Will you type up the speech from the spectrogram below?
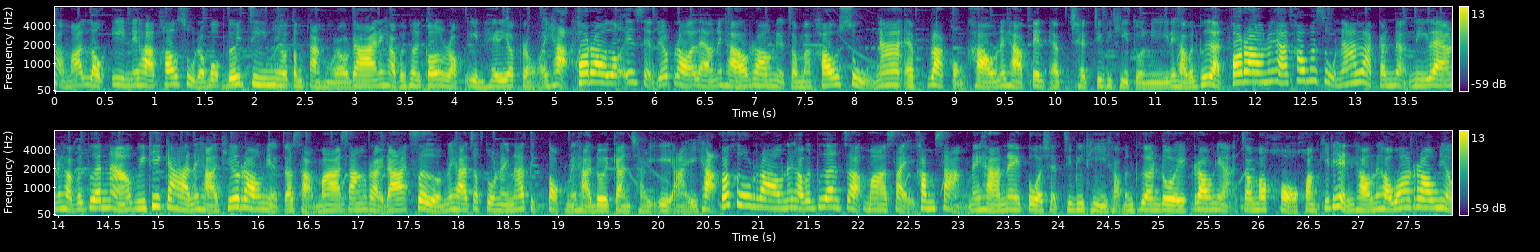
สามารถล็อกอินนะคะเข้าสู่ระบบด้วย Gmail ต่างๆ ของเราได้นะคะเพื่อนๆก็ล็อกอินให้เรียบร้อยค่ะพอเราล็อกอินเสร็จเรียบร้อยแล้วนะคะ เราเนี่ยจะมาเข้าสู่หน้าแอปหลักของเขานะคะเป็นแอป ChatGPT ตัวนี้นะคะเพื่อนๆพอเรานะคะเข้ามาสู่หน้าหลักกันแบบนี้แล้วนะคะเพื่อนๆนะวิธีการนะคะที่เราเนี่ยจะสามารถสร้างรายได้เสริมนะคะจากตัวในหน้า TikTok นะคะโดยการใช้ AI ค่ะ ก็คือเรานะคะเพื่อนๆจะมาใส่คำสั่งนะคะในตัว ChatGPT ค่ะเพื่อนๆโดยเราเนี่ยจะมาขอความคิดเห็นเขานะคะว่าเราเนี่ย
